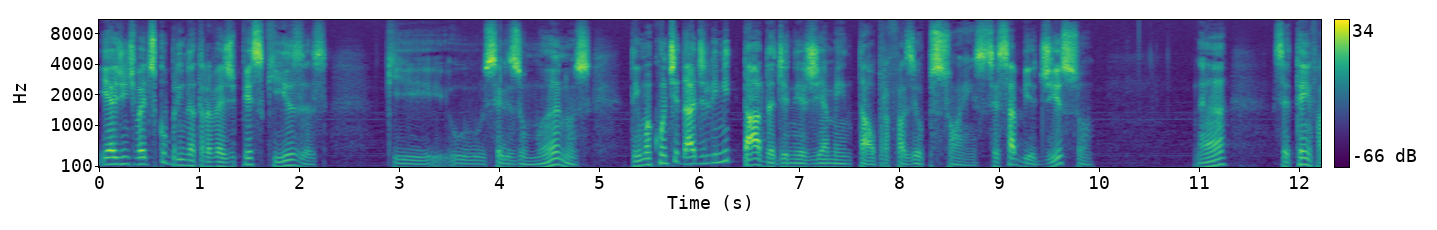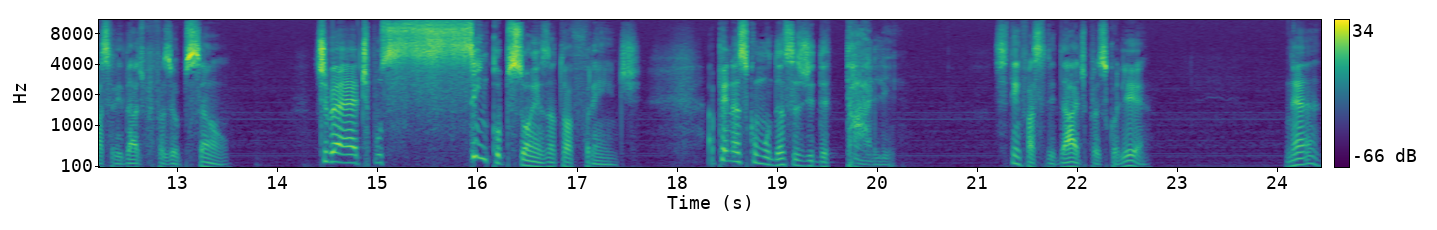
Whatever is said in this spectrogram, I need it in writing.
E a gente vai descobrindo através de pesquisas que os seres humanos têm uma quantidade limitada de energia mental para fazer opções. Você sabia disso? Né? Você tem facilidade para fazer opção? Tiver, é, tipo, cinco opções na tua frente, apenas com mudanças de detalhe, você tem facilidade para escolher? Né?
